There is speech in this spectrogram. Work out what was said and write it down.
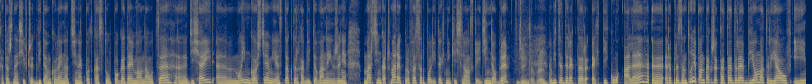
Katarzyna Siwczyk, witam. Kolejny odcinek podcastu Pogadajmy o nauce. E, dzisiaj e, moim gościem jest doktor habilitowany inżynier Marcin Kaczmarek, profesor Politechniki Śląskiej. Dzień dobry. Dzień dobry. Wicedyrektor ECHTIK-u, ale e, reprezentuje pan także Katedrę Biomateriałów i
